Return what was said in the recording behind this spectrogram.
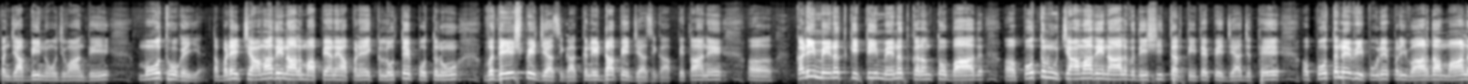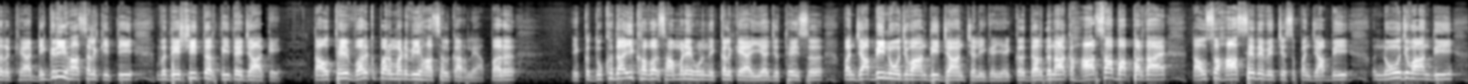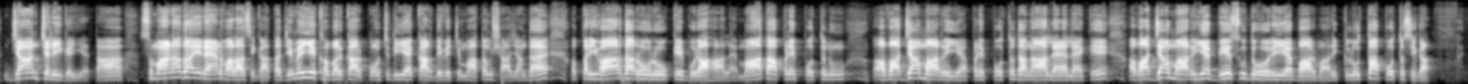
ਪੰਜਾਬੀ ਨੌਜਵਾਨ ਦੀ ਮੌਤ ਹੋ ਗਈ ਹੈ। ਤਾਂ ਬੜੇ ਚਾਵਾਂ ਦੇ ਨਾਲ ਮਾਪਿਆਂ ਨੇ ਆਪਣੇ ਇਕਲੌਤੇ ਪੁੱਤ ਨੂੰ ਵਿਦੇਸ਼ ਭੇਜਿਆ ਸੀਗਾ, ਕੈਨੇਡਾ ਭੇਜਿਆ ਸੀਗਾ। ਪਿਤਾ ਨੇ ਕੜੀ ਮਿਹਨਤ ਕੀਤੀ, ਮਿਹਨਤ ਕਰਨ ਤੋਂ ਬਾਅਦ ਪੁੱਤ ਨੂੰ ਚਾਵਾਂ ਦੇ ਨਾਲ ਵਿਦੇਸ਼ੀ ਧਰਤੀ ਤੇ ਭੇਜਿਆ, ਜਿੱਥੇ ਪੁੱਤ ਨੇ ਵੀ ਪੂਰੇ ਪਰਿਵਾਰ ਦਾ ਮਾਣ ਰੱਖਿਆ, ਡਿਗਰੀ ਹਾਸਲ ਕੀਤੀ ਵਿਦੇਸ਼ੀ ਧਰਤੀ ਤੇ ਜਾ ਕੇ। ਤਾਂ ਉੱਥੇ ਵਰਕ ਪਰਮਿਟ ਵੀ ਹਾਸਲ ਕਰ ਲਿਆ। ਪਰ ਇੱਕ ਦੁਖਦਾਈ ਖਬਰ ਸਾਹਮਣੇ ਹੁਣ ਨਿਕਲ ਕੇ ਆਈ ਹੈ, ਜਿੱਥੇ ਇਸ ਪੰਜਾਬੀ ਨੌਜਵਾਨ ਦੀ ਜਾਨ ਚਲੀ ਗਈ ਹੈ। ਇੱਕ ਦਰਦਨਾਕ ਹਾਦਸਾ ਵਾਪਰਦਾ ਹੈ, ਤਾਂ ਉਸ ਹਾਦਸੇ ਦੇ ਵਿੱਚ ਇਸ ਪੰਜਾਬੀ ਨੌਜਵਾਨ ਦੀ ਜਾਨ ਚਲੀ ਗਈ ਹੈ। ਤਾਂ ਸਮਾਣਾ ਦਾ ਇਹ ਰਹਿਣ ਵਾਲਾ ਸੀਗਾ। ਤਾਂ ਜਿਵੇਂ ਹੀ ਇਹ ਖਬਰ ਘਰ ਪਹੁੰਚਦੀ ਹੈ, ਘਰ ਦੇ ਵਿੱਚ ਮਾਤਮ ਛਾ ਜਾਂਦਾ ਹੈ ਪਰਿਵਾਰ ਦਾ ਰੋ ਰੋ ਕੇ ਬੁਰਾ ਹਾਲ ਹੈ। ਮਾਂ ਤਾਂ ਆਪਣੇ ਪੁੱਤ ਨੂੰ ਆਵਾਜ਼ਾਂ ਮਾਰ ਰਹੀ ਹੈ, ਆਪਣੇ ਪੁੱਤ ਦਾ ਨਾਂ ਲੈ ਲੈ ਕੇ ਆਵਾਜ਼ਾਂ ਮਾਰ ਰਹੀ ਹੈ, ਬੇਸੁੱਧ ਹੋ ਰਹੀ ਹੈ ਬਾਰ-ਬਾਰ। ਇਕਲੌਤਾ ਪੁੱਤ ਸੀਗਾ।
